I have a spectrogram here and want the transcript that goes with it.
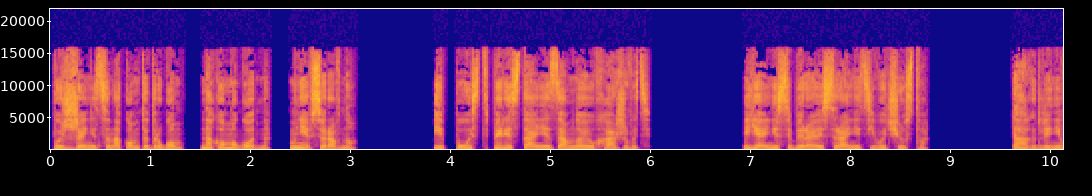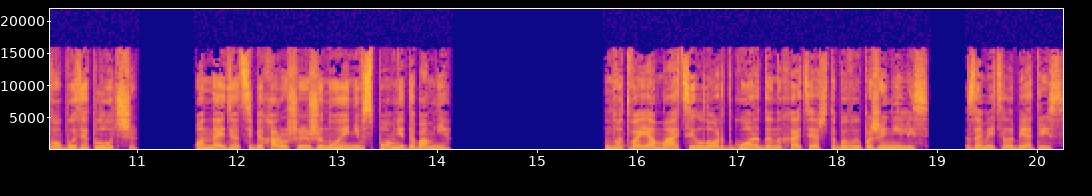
Пусть женится на ком-то другом, на ком угодно, мне все равно. И пусть перестанет за мной ухаживать. Я не собираюсь ранить его чувства. Так для него будет лучше. Он найдет себе хорошую жену и не вспомнит обо мне. «Но твоя мать и лорд Гордон хотят, чтобы вы поженились», — заметила Беатрис.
